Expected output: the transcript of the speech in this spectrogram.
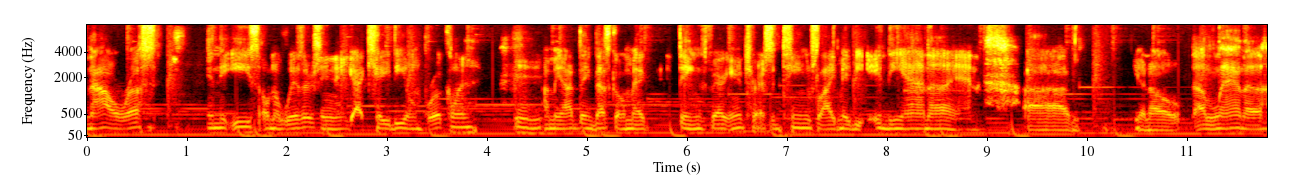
now Russ in the East on the Wizards, and you got KD on Brooklyn. Mm-hmm. I mean, I think that's going to make things very interesting. Teams like maybe Indiana and um, you know Atlanta,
